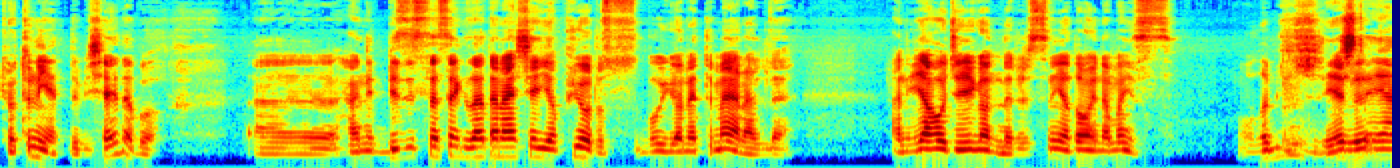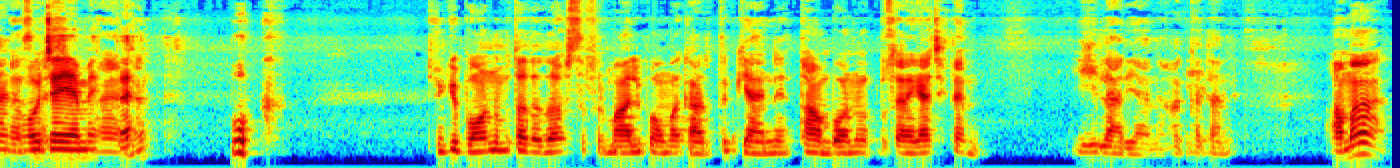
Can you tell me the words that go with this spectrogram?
kötü niyetli bir şey de bu. Ee, hani biz istesek zaten her şeyi yapıyoruz. Bu yönetime herhalde. Hani ya hocayı gönderirsin ya da oynamayız. Olabilir. diye işte yani mesaj. hoca yemekte Aynen. bu. Çünkü Bournemouth'a da 4-0 mağlup olmak artık yani tam Bournemouth bu sene gerçekten iyiler yani hakikaten. İyiler. Ama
